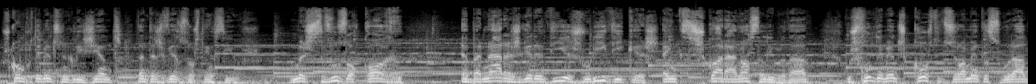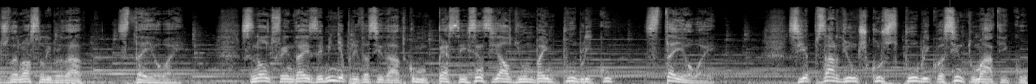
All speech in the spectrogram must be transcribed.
os comportamentos negligentes, tantas vezes ostensivos. Mas se vos ocorre abanar as garantias jurídicas em que se escora a nossa liberdade, os fundamentos constitucionalmente assegurados da nossa liberdade, stay away. Se não defendeis a minha privacidade como peça essencial de um bem público, stay away. Se, apesar de um discurso público assintomático,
